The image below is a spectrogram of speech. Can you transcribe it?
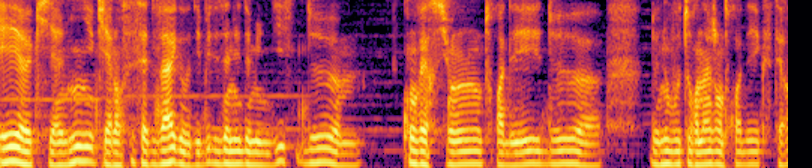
et qui a mis, qui a lancé cette vague au début des années 2010 de conversion 3D, de, de nouveaux tournages en 3D, etc.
